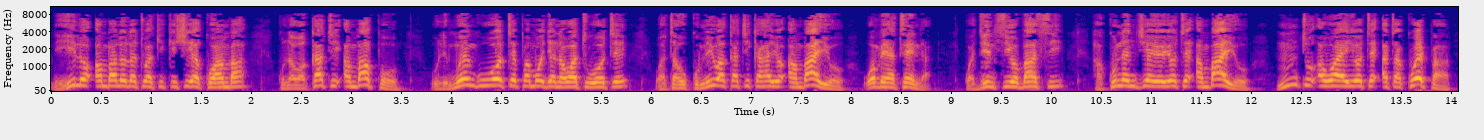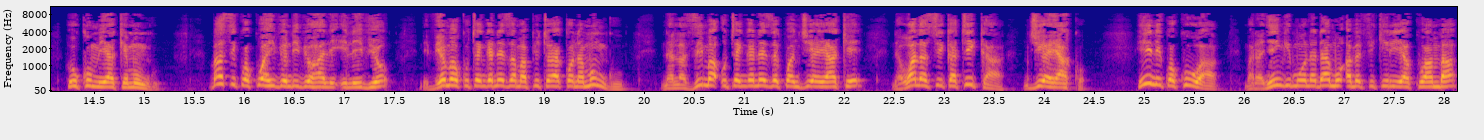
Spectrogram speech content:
ni hilo ambalo latuhakikishia kwamba kuna wakati ambapo ulimwengu wote pamoja na watu wote watahukumiwa katika hayo ambayo wameyatenda. Kwa jinsi hiyo basi hakuna njia yoyote ambayo mtu awaye yote atakwepa hukumu yake mungu basi kwa kuwa hivyo ndivyo hali ilivyo ni vyema kutengeneza mapito yako na mungu na lazima utengeneze kwa njia yake na wala si katika njia yako. Hii ni kwa kuwa mara nyingi mwanadamu amefikiria kwamba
